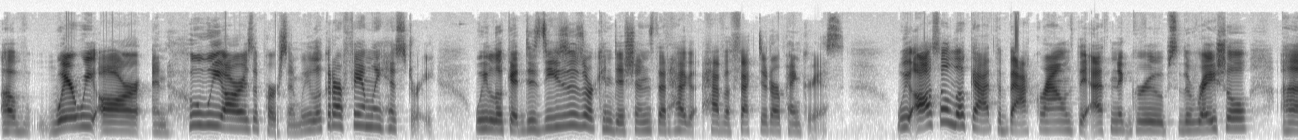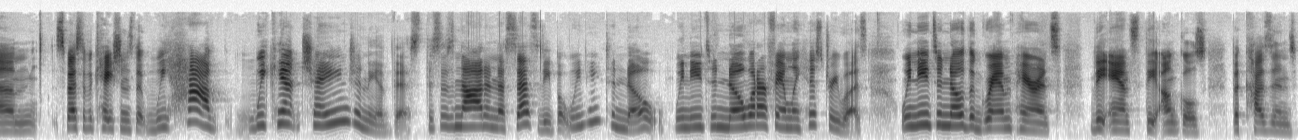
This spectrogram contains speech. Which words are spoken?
of where we are and who we are as a person. We look at our family history. We look at diseases or conditions that ha have affected our pancreas. We also look at the backgrounds, the ethnic groups, the racial um, specifications that we have. We can't change any of this. This is not a necessity, but we need to know. We need to know what our family history was. We need to know the grandparents, the aunts, the uncles, the cousins,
